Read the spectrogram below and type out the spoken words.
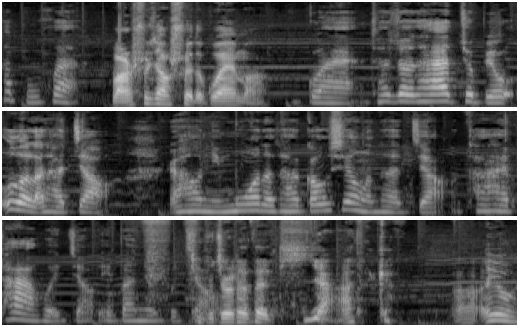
它不会晚上睡觉睡得乖吗？乖，他就他就比如饿了他叫，然后你摸的他高兴了他叫，他害怕会叫，一般就不叫。这不就是他在剔牙的感啊，哎呦，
